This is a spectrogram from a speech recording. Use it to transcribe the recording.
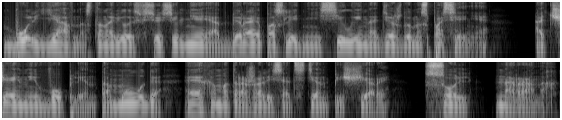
Боль явно становилась все сильнее, отбирая последние силы и надежду на спасение. — Отчаянные вопли энтомолога эхом отражались от стен пещеры. Соль на ранах.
